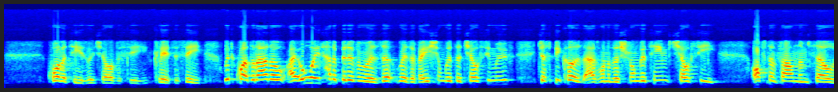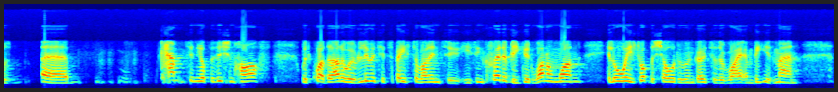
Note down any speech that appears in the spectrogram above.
qualities, which are obviously clear to see. With Cuadrado, I always had a bit of a res- reservation with the Chelsea move, just because as one of the stronger teams, Chelsea often found themselves uh, camped in the opposition half with Cuadrado with limited space to run into. He's incredibly good one-on-one. He'll always drop the shoulder and go to the right and beat his man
